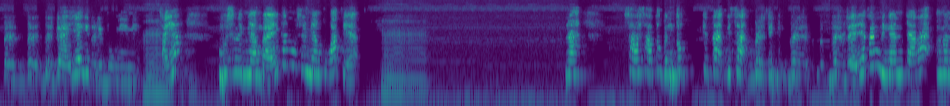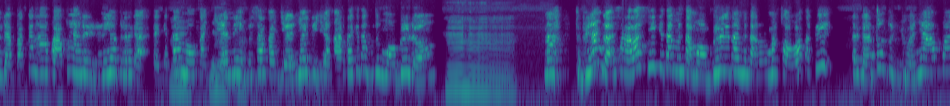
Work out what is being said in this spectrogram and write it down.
ber- ber- berdaya gitu di bumi ini. Hmm. saya muslim yang baik kan muslim yang kuat ya Hmm. Nah, salah satu bentuk kita bisa berdi- ber- berdaya kan dengan cara mendapatkan apa-apa yang ada di dunia, bener gak? Kayak kita Hmm, mau kajian benar, nih, misal kajiannya di Jakarta kita butuh mobil dong. Hmm. Nah, sebenarnya nggak salah sih kita minta mobil, kita minta rumah ke Allah, tapi tergantung tujuannya apa.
